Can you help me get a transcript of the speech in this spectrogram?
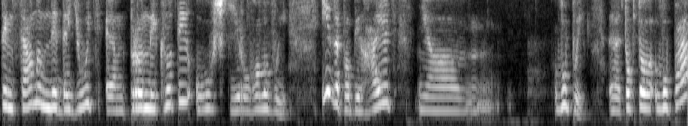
тим самим не дають проникнути у шкіру голови і запобігають лупи. Е, Тобто лупа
